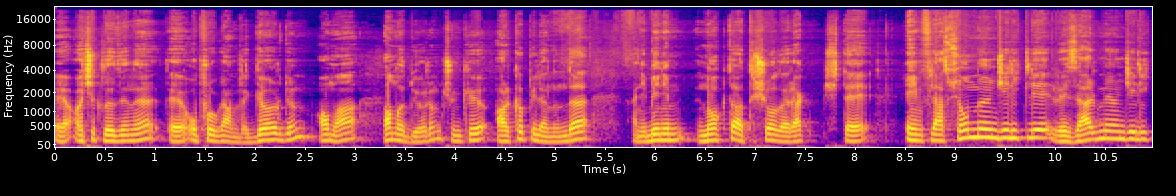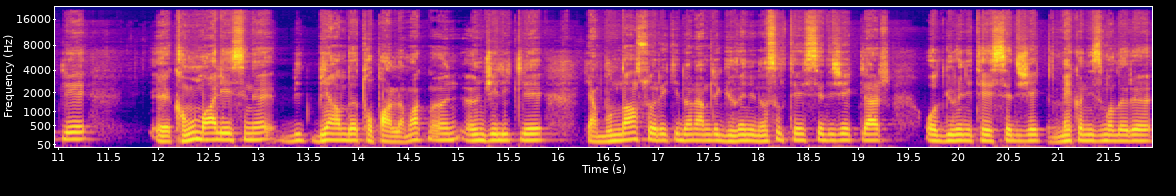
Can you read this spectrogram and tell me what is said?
e, açıkladığını e, o programda gördüm ama ama diyorum çünkü arka planında hani benim nokta atışı olarak işte enflasyon mu öncelikli, rezerv mi öncelikli, e, kamu maliyesini bir, anda toparlamak mı ön- öncelikli? Yani bundan sonraki dönemde güveni nasıl tesis edecekler? O güveni tesis edecek mekanizmaları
